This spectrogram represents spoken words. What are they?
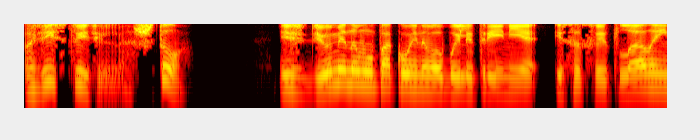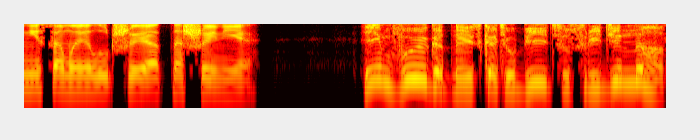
«Действительно, что?» И с Деминым у покойного были трения, и со Светланой не самые лучшие отношения. «Им выгодно искать убийцу среди нас»,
